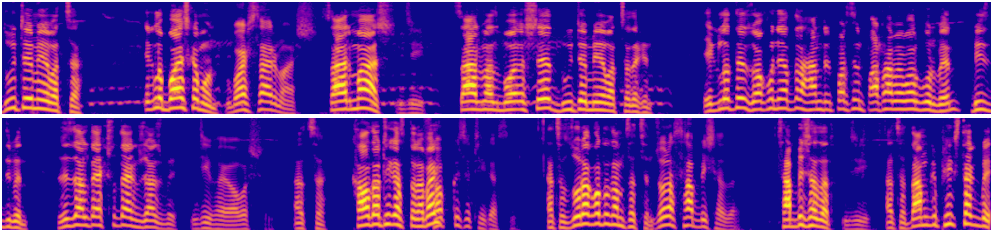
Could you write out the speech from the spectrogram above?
দুইটাই মেয়ে বাচ্চা। এগুলো বয়স কেমন? বয়স চার মাস। চার মাস? জি। চার মাস বয়সে দুইটা মেয়ে বাচ্চা দেখেন। এগুলোতে যখনই আপনার হান্ড্রেড পার্সেন্ট পাঠা ব্যবহার করবেন বীজ দিবেন রেজাল্ট একশোতে একশো আসবে। জি ভাই অবশ্যই। আচ্ছা খাওয়া দাওয়া ঠিক আছে না ভাই? সবকিছু ঠিক আছে। আচ্ছা জোড়া কত দাম চাচ্ছেন? জোড়া ছাব্বিশ হাজার। ছাব্বিশ হাজার? জি। আচ্ছা দাম কি ফিক্স থাকবে?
